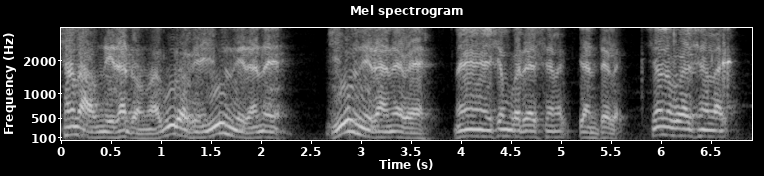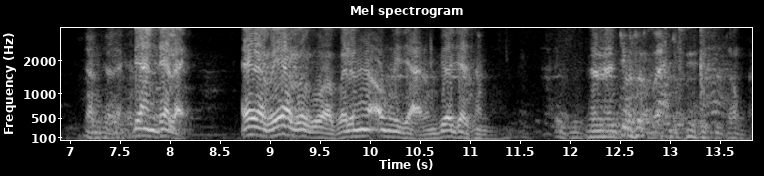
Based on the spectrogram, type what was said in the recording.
ချမ်းသာအောင်နေတတ်တော်မှာအခုတော့ဖြင့်ယူနေတာနဲ့ယူနေတာနဲ့ပဲနဲရှင်ဘွယ်တဲ့ဆင်းလိုက်ပြန်တက်လိုက်ရှင်ဘွယ်ဆင်းလိုက်ပြန်ပြန်လိုက်ပြန်တက်လိုက်အဲ့တော့ဘယ်ကပုဂ္ဂိုလ်ကဘယ်လိုမျိုးအောက်မေ့ကြတော့ပြောချက်စမ်းပါနည်းနည်းကျွတ်တော့ပဲတော့ပါ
